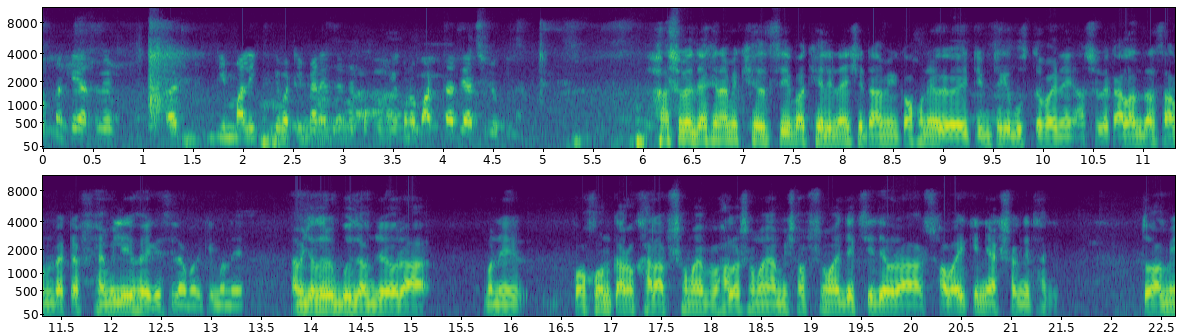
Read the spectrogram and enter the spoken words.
আপনাকে আসলে টিম মালিক থেকে বা টিম ম্যানেজমেন্টের পক্ষ থেকে কোনো বার্তা দেওয়া ছিল কিনা? আসলে দেখেন, আমি খেলছি বা খেলি নাই সেটা আমি কখনোই টিম থেকে বুঝতে পারি নাই। আসলে কালান্দার্স, আমরা একটা ফ্যামিলি হয়ে গেছিলাম আর কি। মানে আমি যতটুকু বুঝলাম যে ওরা মানে কখন কারও খারাপ সময় বা ভালো সময় আমি সব সময় দেখছি যে ওরা সবাইকে নিয়ে একসঙ্গে থাকে। তো আমি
